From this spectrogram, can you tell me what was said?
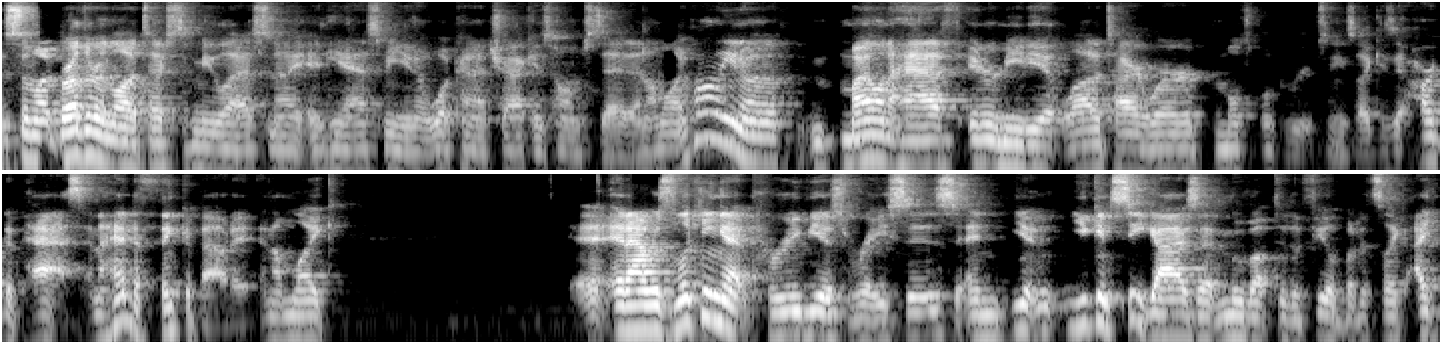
so? My brother-in-law texted me last night, and he asked me, you know, what kind of track is Homestead, and I'm like, well, you know, mile and a half, intermediate, a lot of tire wear, multiple groups, and he's like, is it hard to pass? And I had to think about it, and I'm like, and I was looking at previous races, and you you can see guys that move up to the field, but it's like I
